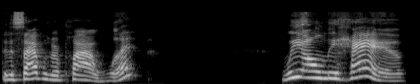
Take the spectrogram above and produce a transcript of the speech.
The disciples replied, What? We only have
